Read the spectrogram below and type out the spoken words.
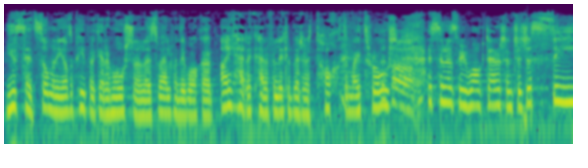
you said so many other people get emotional as well when they walk out. I had a kind of a little bit of a thought in my throat Oh. as soon as we walked out, and to just see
